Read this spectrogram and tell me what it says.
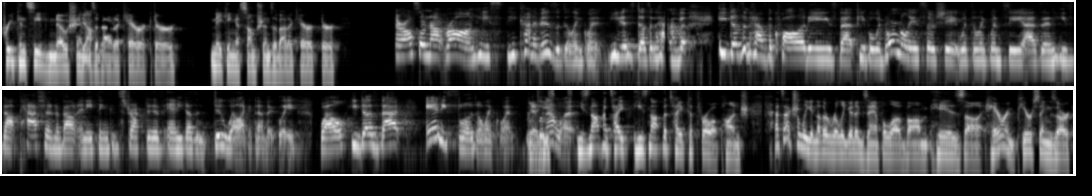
Preconceived notions Yeah. about a character, making assumptions about a character. They're also not wrong. He's he kind of is a delinquent. He just doesn't have the he doesn't have the qualities that people would normally associate with delinquency, as in he's not passionate about anything constructive and he doesn't do well academically. Well, he does that and he's still a delinquent. Yeah, so now what? he's not the type. He's not the type to throw a punch. That's actually another really good example of um his uh, hair and piercings. Are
